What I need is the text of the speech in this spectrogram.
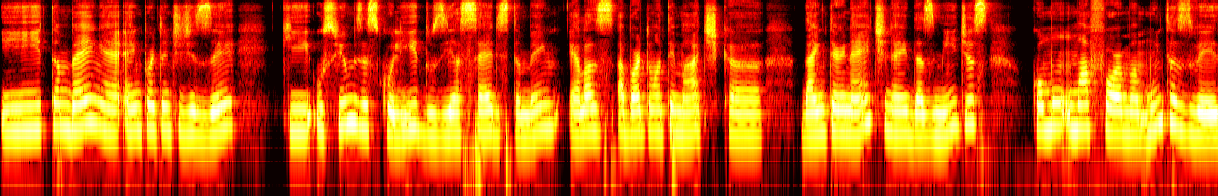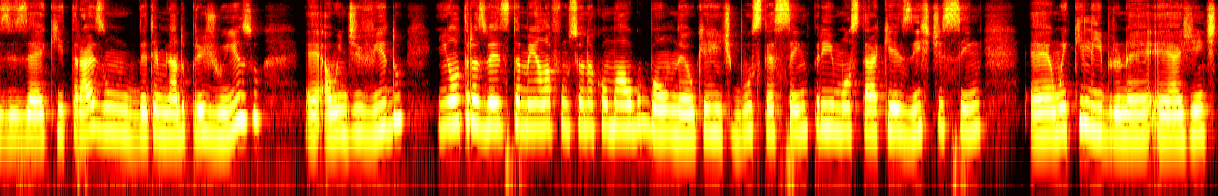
E também é, é importante dizer que os filmes escolhidos e as séries também, elas abordam a temática da internet né, e das mídias como uma forma, muitas vezes, é que traz um determinado prejuízo é, ao indivíduo, em outras vezes também ela funciona como algo bom, né? O que a gente busca é sempre mostrar que existe sim é, um equilíbrio, né? É, a gente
